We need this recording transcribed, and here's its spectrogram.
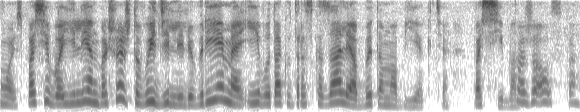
Ой, спасибо, Елена, большое, что выделили время и вот так вот рассказали об этом объекте. Спасибо. Пожалуйста.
